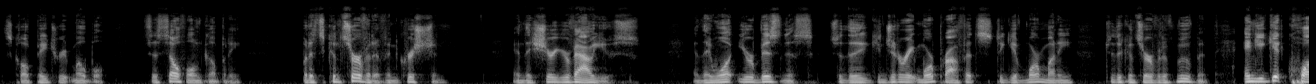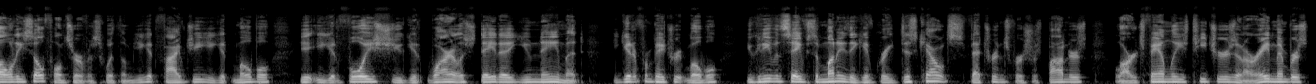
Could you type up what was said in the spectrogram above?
It's called Patriot Mobile. It's a cell phone company, but it's conservative and Christian, and they share your values, and they want your business so they can generate more profits to give more money to the conservative movement. And you get quality cell phone service with them. You get 5G, you get mobile, you, you, get voice, you get wireless data, you name it. You get it from Patriot Mobile. You can even save some money. They give great discounts, veterans, first responders, large families, teachers, and NRA members,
